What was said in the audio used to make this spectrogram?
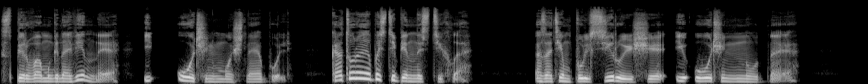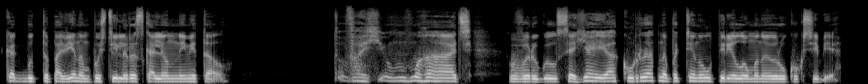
Сперва мгновенная и очень мощная боль, которая постепенно стихла, а затем пульсирующая и очень нудная, как будто по венам пустили раскаленный металл. «Твою мать!» — выругался я и аккуратно подтянул переломанную руку к себе.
